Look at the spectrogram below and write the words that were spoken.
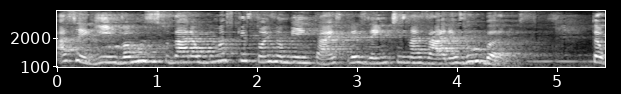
A seguir, vamos estudar algumas questões ambientais presentes nas áreas urbanas. Então,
